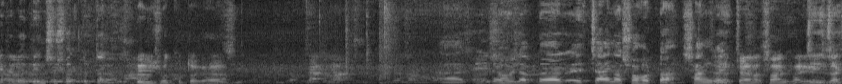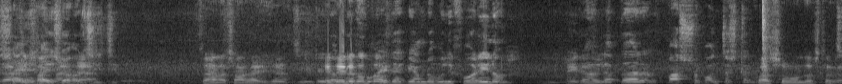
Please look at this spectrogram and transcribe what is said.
এটা হলো তিনশো সত্তর টাকা। তিনশো সত্তর টাকা হ্যাঁ। আর এইটা হইল আপনার এই চায়না শহরটা সাংঘাই চায়না সাংহাই। জি শহর হ্যাঁ। জি জি। চায়না সাংহাই হ্যাঁ। এটা এটা এটা কত? এটাকে আমরা বলি এটা হইল আপনার পাঁচশো পঞ্চাশ টাকা। পাঁচশো পঞ্চাশ টাকা।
